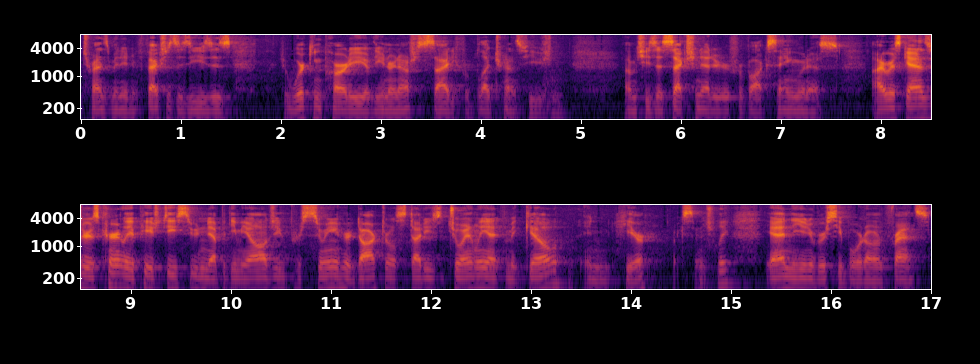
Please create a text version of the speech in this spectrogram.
Transmitted Infectious Diseases, Working Party of the International Society for Blood Transfusion. Um, she's a section editor for Vox Sanguinis. Iris Ganser is currently a PhD student in epidemiology, pursuing her doctoral studies jointly at McGill in here, essentially, and the University of Bordeaux in France.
